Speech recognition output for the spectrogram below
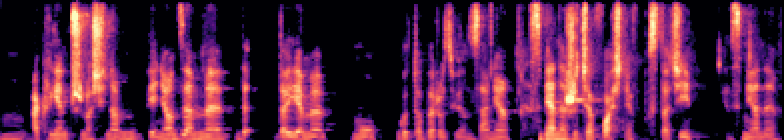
mm, a klient przynosi nam pieniądze, my dajemy mu gotowe rozwiązania, zmianę życia właśnie w postaci zmiany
